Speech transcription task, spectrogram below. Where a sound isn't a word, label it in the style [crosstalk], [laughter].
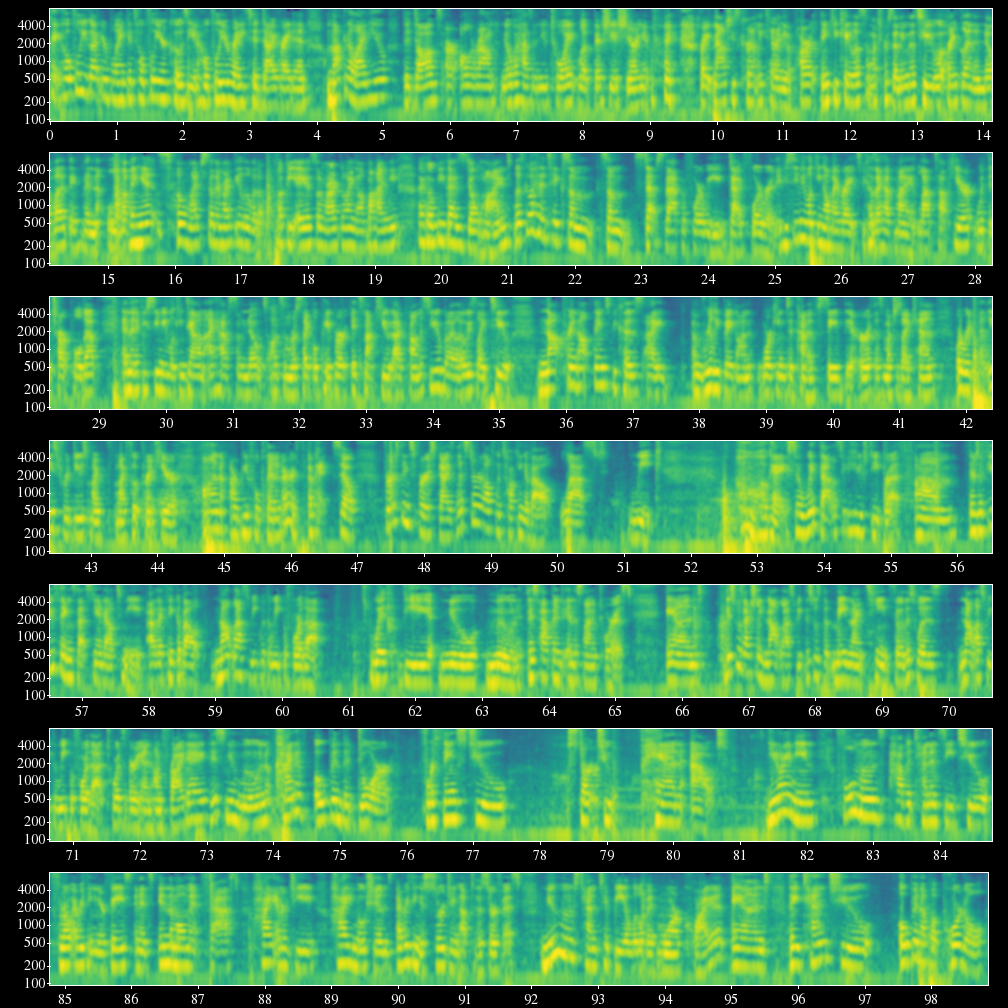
Okay, hopefully you got your blankets, hopefully you're cozy, and hopefully you're ready to dive right in. I'm not gonna lie to you, the dogs are all around. Nova has a new toy. Look, there she is sharing it [laughs] right, now. She's currently tearing it apart. Thank you, Kayla, so much for sending this to Franklin and Nova. They've been loving it [laughs] so much, so there might be a little bit of puppy ASMR going on behind me. I hope you guys don't mind. Let's go ahead and take some some steps back before we dive forward. If you see me looking on my right, it's because I have my laptop here with the chart pulled up, and then if you see me looking down, I have some notes on some recycled paper. It's not cute, I promise you, but I always like to not print out things because I am really big on working to kind of save the earth as much as I can, or re- at least reduce my, my footprint here on our beautiful planet Earth. Okay, so first things first, guys, let's start off with talking about last week. Okay, so with that, let's take a huge deep breath. Um, there's a few things that stand out to me as I think about not last week, but the week before that with the new moon. This happened in the sign of Taurus. And this was actually not last week. This was the May 19th. So this was not last week, the week before that, towards the very end on Friday. This new moon kind of opened the door for things to start to pan out. You know what I mean? full moons have a tendency to throw everything in your face and it's in the moment fast high energy high emotions everything is surging up to the surface new moons tend to be a little bit more quiet and they tend to open up a portal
